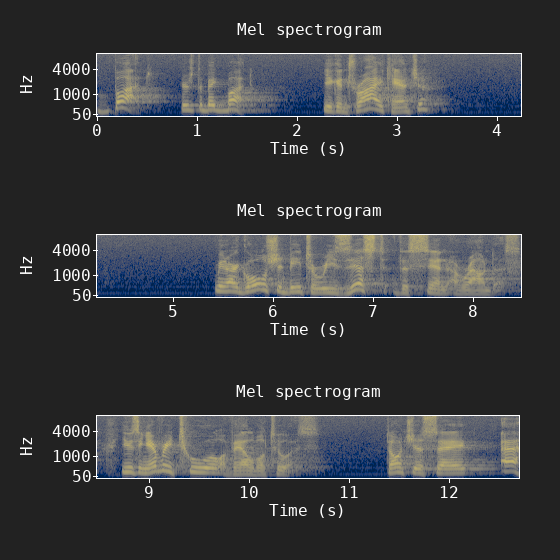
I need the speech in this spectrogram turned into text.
But, here's the big but you can try, can't you? I mean, our goal should be to resist the sin around us using every tool available to us. Don't just say, eh,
